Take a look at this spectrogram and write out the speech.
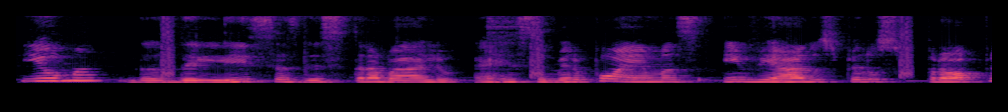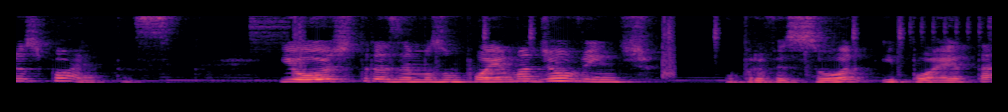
E uma das delícias desse trabalho é receber poemas enviados pelos próprios poetas. E hoje trazemos um poema de ouvinte, o professor e poeta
